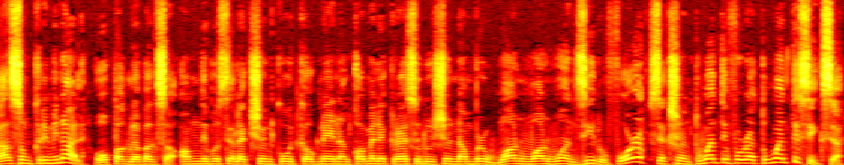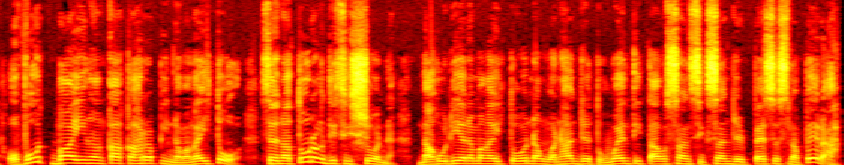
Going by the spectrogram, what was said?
kasong kriminal o paglabag sa Omnibus Election Code kaugnay ng COMELEC Resolution number 11104, Section 24 at 26 o vote buying ang kakaharapin ng mga ito. Sa naturang desisyon, nahulihan ang mga ito ng 120,600 pesos na pera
